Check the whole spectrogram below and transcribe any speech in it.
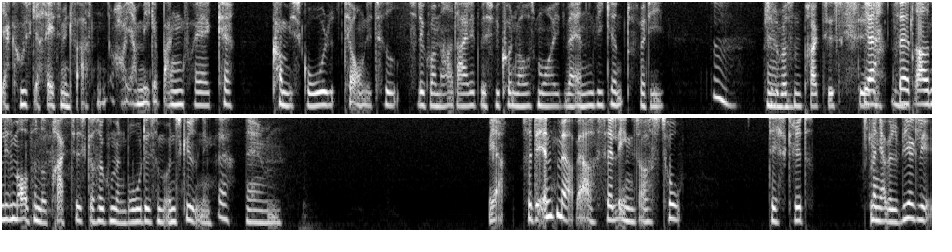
jeg kan huske, at jeg sagde til min far sådan, oh, jeg er mega bange for, at jeg ikke kan komme i skole til ordentlig tid. Så det kunne være meget dejligt, hvis vi kun var hos mor i hver anden weekend, fordi... Mm. Så det var sådan praktisk? Det, ja, mm. så jeg drejede ligesom over på noget praktisk, og så kunne man bruge det som undskyldning. Ja. Um, ja, så det endte med at være selv egentlig, der også tog det skridt. Men jeg vil virkelig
